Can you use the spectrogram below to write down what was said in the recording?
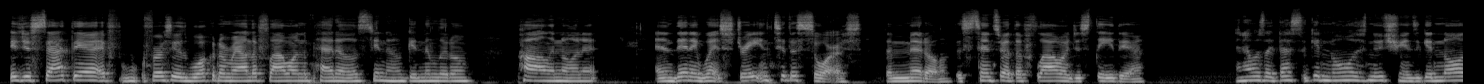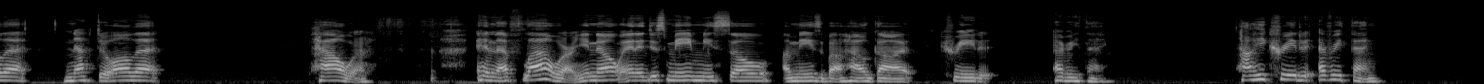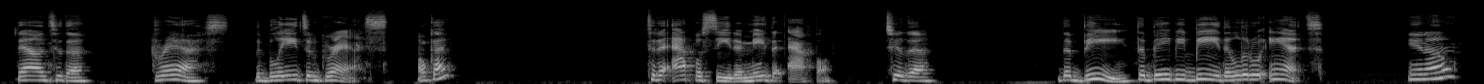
It just sat there. If first it was walking around the flower and the petals, you know, getting a little pollen on it, and then it went straight into the source, the middle, the center of the flower, and just stayed there. And I was like, that's getting all those nutrients, getting all that nectar, all that power in that flower, you know? And it just made me so amazed about how God created everything. How he created everything down to the grass, the blades of grass, okay? To the apple seed that made the apple, to the the bee, the baby bee, the little ant. You know?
